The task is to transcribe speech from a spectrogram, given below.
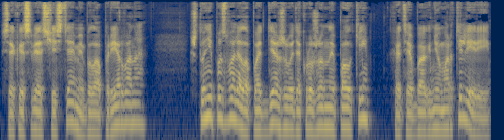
Всякая связь с частями была прервана, что не позволяло поддерживать окруженные полки хотя бы огнем артиллерии.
